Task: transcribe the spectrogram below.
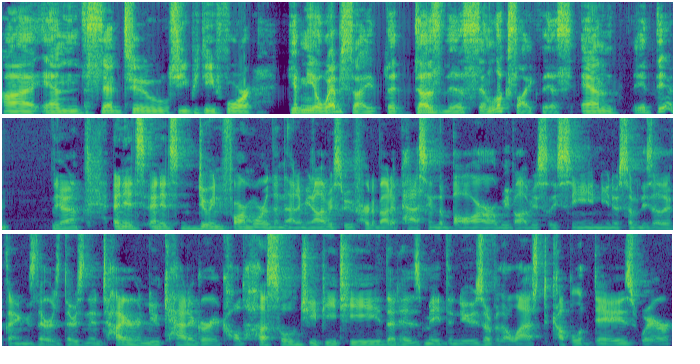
uh, and said to GPT-4, give me a website that does this and looks like this. And it did. Yeah, and it's and it's doing far more than that. I mean, obviously we've heard about it passing the bar. We've obviously seen you know some of these other things. There's there's an entire new category called Hustle GPT that has made the news over the last couple of days, where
